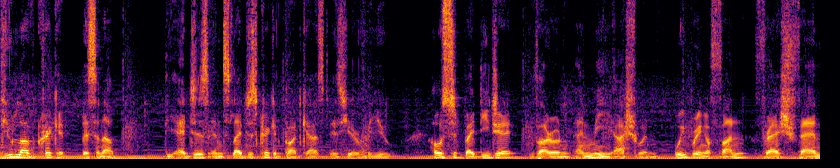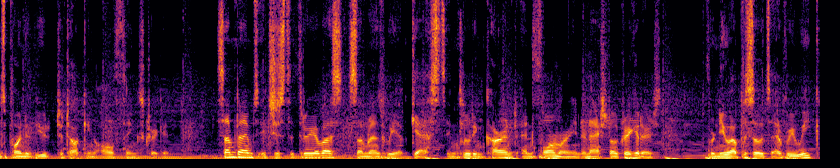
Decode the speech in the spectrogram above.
If you love cricket, listen up. The Edges and Sledges Cricket Podcast is here for you. Hosted by DJ, Varun, and me, Ashwin, we bring a fun, fresh fan's point of view to talking all things cricket. Sometimes it's just the three of us, sometimes we have guests, including current and former international cricketers. For new episodes every week,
